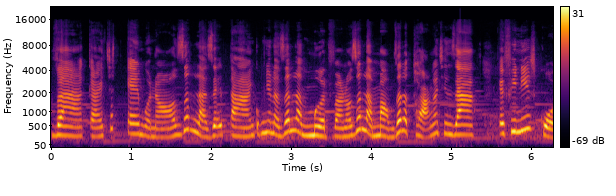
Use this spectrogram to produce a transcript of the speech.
Và cái chất kem của nó rất là dễ tán cũng như là rất là mượt và nó rất là mỏng rất là thoáng ở trên da. Cái finish của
